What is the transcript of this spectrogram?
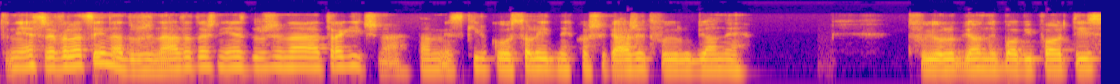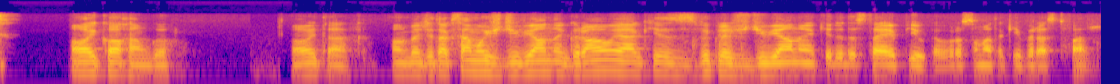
to nie jest rewelacyjna drużyna, ale to też nie jest drużyna tragiczna. Tam jest kilku solidnych koszykarzy, twój ulubiony twój ulubiony Bobby Portis. Oj, kocham go. Oj tak. On będzie tak samo zdziwiony grą, jak jest zwykle zdziwiony, kiedy dostaje piłkę. Po prostu ma taki wyraz twarzy.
